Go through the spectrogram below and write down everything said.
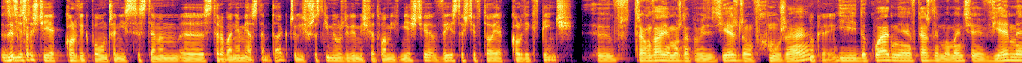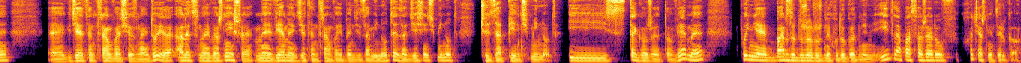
zysk... Jesteście jakkolwiek połączeni z systemem y, sterowania miastem, tak? Czyli wszystkimi możliwymi światłami w mieście, wy jesteście w to jakkolwiek wpięci. Y, w tramwaje, można powiedzieć, jeżdżą w chmurze okay. i dokładnie w każdym momencie wiemy, y, gdzie ten tramwaj się znajduje, ale co najważniejsze, my wiemy, gdzie ten tramwaj będzie za minutę, za 10 minut czy za 5 minut. I z tego, że to wiemy, płynie bardzo dużo różnych udogodnień i dla pasażerów, chociaż nie tylko.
